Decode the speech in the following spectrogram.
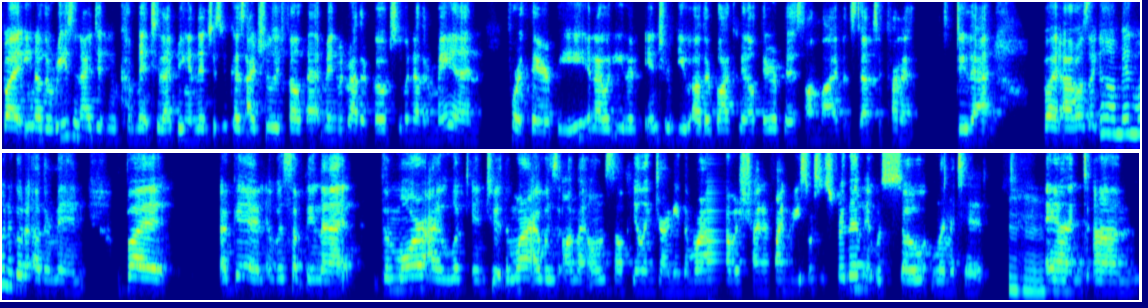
But you know, the reason I didn't commit to that being a niche is because I truly felt that men would rather go to another man for therapy, and I would even interview other Black male therapists on live and stuff to kind of do that. But I was like, oh, men want to go to other men. But again, it was something that the more I looked into it, the more I was on my own self healing journey, the more I was trying to find resources for them, it was so limited. Mm-hmm. And um,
